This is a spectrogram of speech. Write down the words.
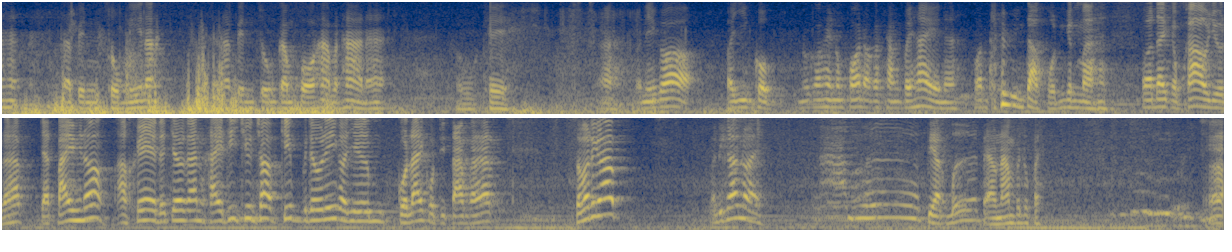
นะฮะ ถ้าเป็นทรงนี้นะ ถ้าเป็นทรงกำคอห้าพันห้านะฮะ โอเค อะวันนี้ก็ไปยิงกบแล้วก็ให้น้องพอดเอากระชังไปให้นะเพราะวิ่งตากฝนกันมาก็ได้กับข้าวอยู่นะครับ จัดไปพี่น้องโอเคเดี๋ยวเจอกันใครที่ชื่นชอบคลิปวิดีโอนี้ก็ยืมกดไลค์กดติดตามกันนะครับ สวัสดีครับสวัสดีครับหน่อยเออเปียกเบิร์ดไปเอาน้ำไปลูกไป อ่า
